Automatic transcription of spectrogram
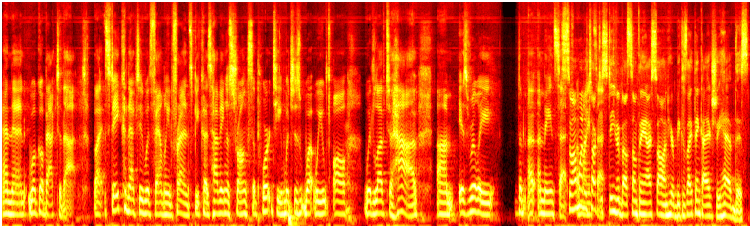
And then we'll go back to that. But stay connected with family and friends because having a strong support team, which is what we all would love to have, um, is really the, a, a main set. So I want to talk to. Steve about something I saw in here because I think I actually have this.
